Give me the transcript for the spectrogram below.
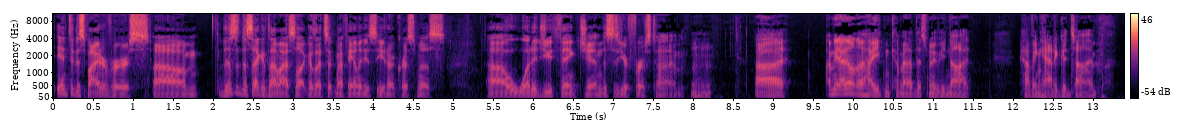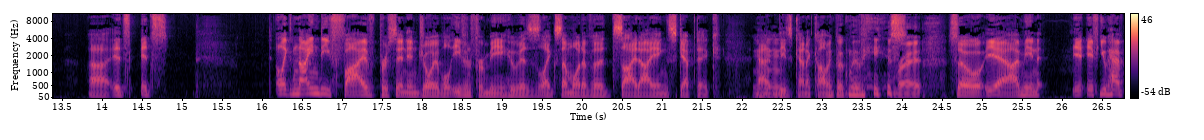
Into the Spider Verse. Um, this is the second time I saw it because I took my family to see it on Christmas. Uh, what did you think, Jim? This is your first time. Uh, I mean, I don't know how you can come out of this movie not having had a good time. Uh, it's it's like ninety five percent enjoyable, even for me, who is like somewhat of a side eyeing skeptic at these kind of comic book movies. Mm-hmm. Right. So yeah, I mean, if you have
